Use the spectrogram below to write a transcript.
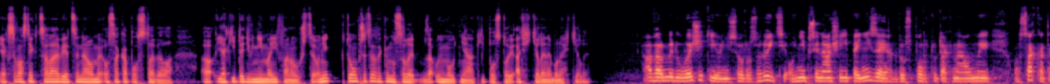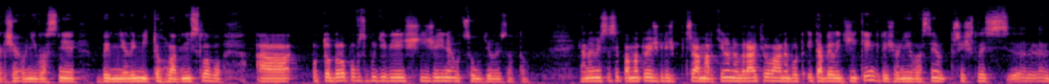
jak se vlastně k celé věci Naomi Osaka postavila? Jaký teď vnímají fanoušci? Oni k tomu přece taky museli zaujmout nějaký postoj, ať chtěli nebo nechtěli. A velmi důležitý, oni jsou rozhodující. Oni přinášejí peníze jak do sportu, tak Naomi Osaka, takže oni vlastně by měli mít to hlavní slovo. A o to bylo povzbudivější, že ji neodsoudili za to. Já nevím, jestli si pamatuješ, když třeba Martina Navrátilová nebo i ta Billie Jean King, když oni vlastně přišli, eh,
